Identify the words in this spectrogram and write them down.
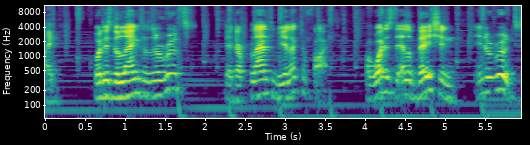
Like, what is the length of the route that are planned to be electrified? Or what is the elevation in the route?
